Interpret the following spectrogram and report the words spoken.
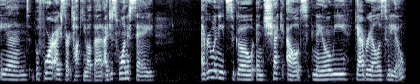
and before I start talking about that I just want to say everyone needs to go and check out Naomi Gabriella's video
